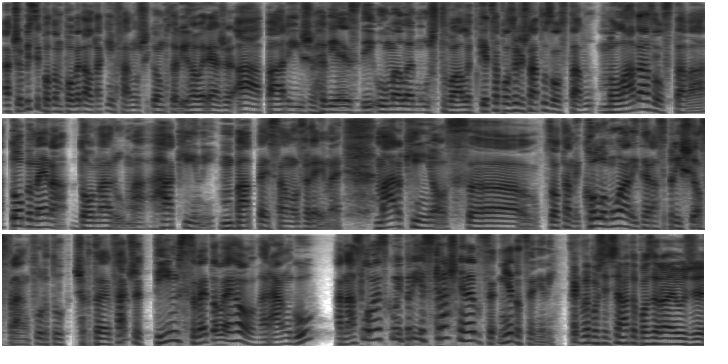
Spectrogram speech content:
A čo by si potom povedal takým fanúšikom, ktorí hovoria, povedia, že a Paríž, hviezdy, umelé mužstvo, ale keď sa pozrieš na tú zostavu, mladá zostava, top mena, Donnarumma, Hakini, Mbappé samozrejme, Marquinhos, uh, kto tam je, Kolomuani teraz prišiel z Frankfurtu. Však to je fakt, že tým svetového rangu a na Slovensku mi príde strašne nedocenený. Tak lebo všetci sa na to pozerajú, že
